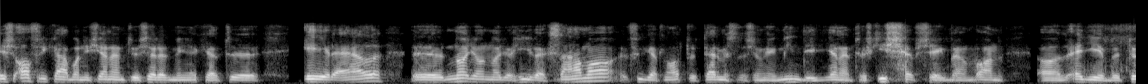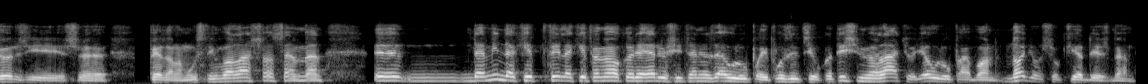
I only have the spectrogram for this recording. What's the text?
és Afrikában is jelentős eredményeket ér el, nagyon nagy a hívek száma, függetlenül attól, hogy természetesen még mindig jelentős kisebbségben van az egyéb törzsi és például a muszlim vallással szemben, de mindenképp féleképpen meg akarja erősíteni az európai pozíciókat is, mivel látja, hogy Európában nagyon sok kérdésben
